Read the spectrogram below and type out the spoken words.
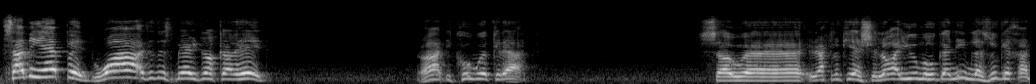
Something happened. Why did this marriage not go ahead? Right? He couldn't work it out. So, uh, רק look here, שלא היו מהוגנים לזוג אחד.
